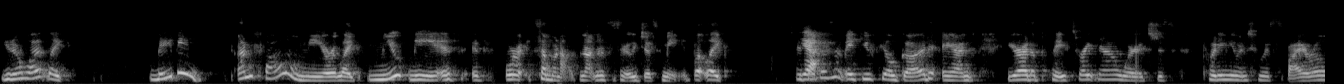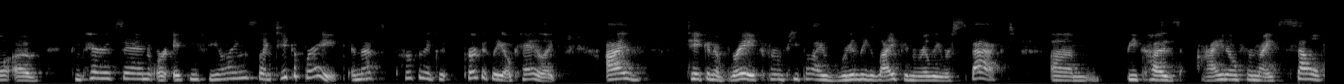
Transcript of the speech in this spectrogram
you know what? Like maybe unfollow me or like mute me if if or someone else, not necessarily just me, but like if yeah. that doesn't make you feel good and you're at a place right now where it's just putting you into a spiral of comparison or icky feelings, like take a break. And that's perfectly perfectly okay. Like I've taken a break from people I really like and really respect um, because I know for myself,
